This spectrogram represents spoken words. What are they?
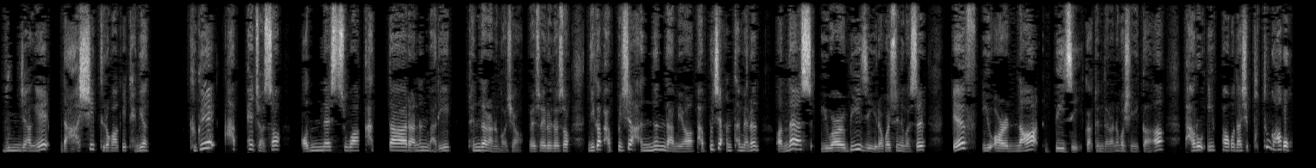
문장에 not이 들어가게 되면 그게 합해져서 unless와 같다라는 말이 된다라는 거죠. 그래서 예를 들어서 네가 바쁘지 않는다면 바쁘지 않다면은 unless you are busy라고 할 수 있는 것을 if you are not busy가 된다라는 것이니까 바로 if하고 not이 붙은 거 하고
